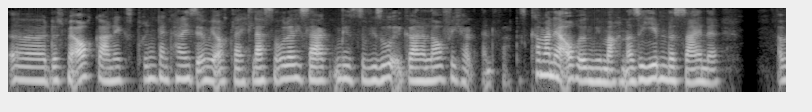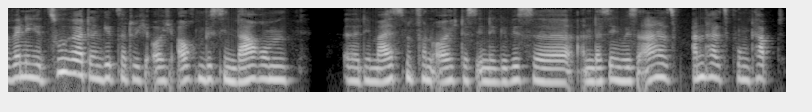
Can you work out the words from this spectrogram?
äh, das mir auch gar nichts bringt, dann kann ich es irgendwie auch gleich lassen oder ich sage, mir ist sowieso egal, dann laufe ich halt einfach. Das kann man ja auch irgendwie machen, also jedem das seine. Aber wenn ihr hier zuhört, dann geht es natürlich euch auch ein bisschen darum, äh, den meisten von euch, dass ihr eine gewisse, dass ihr einen gewissen Anhalts Anhaltspunkt habt,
